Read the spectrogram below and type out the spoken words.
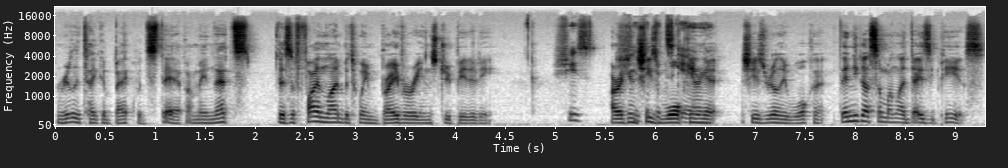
really take a backward step. I mean, that's there's a fine line between bravery and stupidity. She's. I reckon a she's, walking scary. it. She's really walking it. Then you got someone like Daisy Pearce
